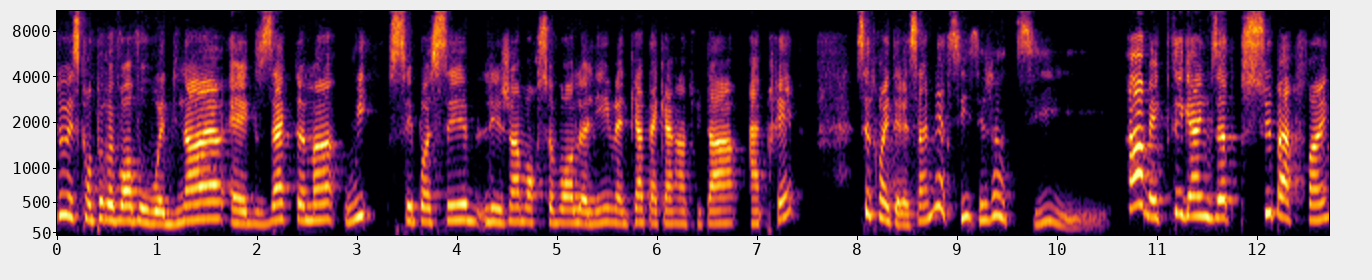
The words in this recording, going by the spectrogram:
Est-ce qu'on peut revoir vos webinaires? Exactement. Oui, c'est possible. Les gens vont recevoir le lien 24 à 48 heures après. C'est trop intéressant. Merci, c'est gentil. Ah, ben écoutez, gang, vous êtes super fins.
